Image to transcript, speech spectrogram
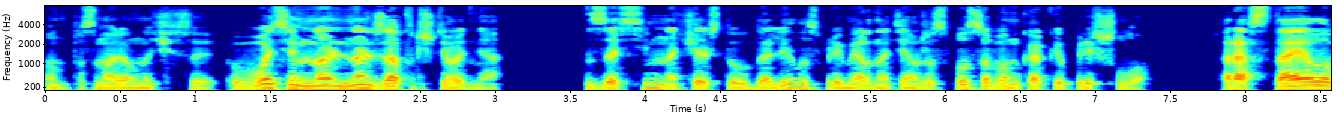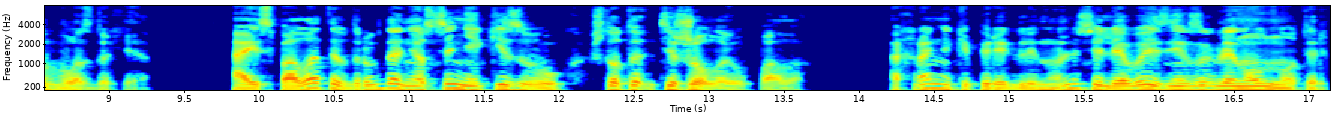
Он посмотрел на часы. — восемь ноль ноль завтрашнего дня. Засим начальство удалилось примерно тем же способом, как и пришло. Растаяло в воздухе. А из палаты вдруг донесся некий звук. Что-то тяжелое упало. Охранники переглянулись, и левый из них заглянул внутрь.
